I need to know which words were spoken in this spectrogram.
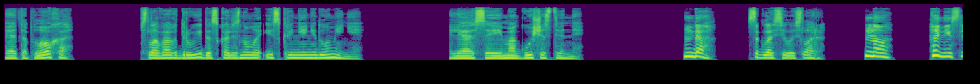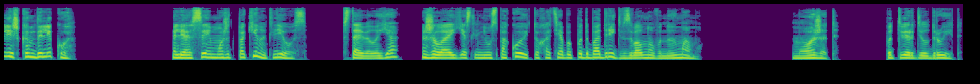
«Это плохо?» В словах друида скользнуло искреннее недоумение. Лясей могущественны. Да, согласилась Лара. Но они слишком далеко. Лясей может покинуть Леос, вставила я, желая, если не успокоить, то хотя бы подбодрить взволнованную маму. Может, подтвердил друид.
